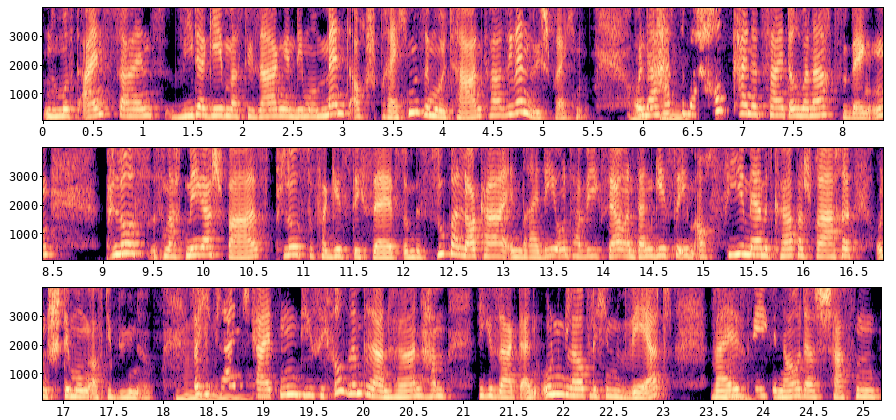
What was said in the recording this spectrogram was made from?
Und du musst eins zu eins wiedergeben, was die sagen, in dem Moment auch sprechen, simultan quasi, wenn sie sprechen. Und da hast du überhaupt keine Zeit, darüber nachzudenken, Plus, es macht mega Spaß. Plus, du vergisst dich selbst und bist super locker in 3D unterwegs, ja. Und dann gehst du eben auch viel mehr mit Körpersprache und Stimmung auf die Bühne. Mhm. Solche Kleinigkeiten, die sich so simpel anhören, haben, wie gesagt, einen unglaublichen Wert, weil mhm. sie genau das schaffen,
